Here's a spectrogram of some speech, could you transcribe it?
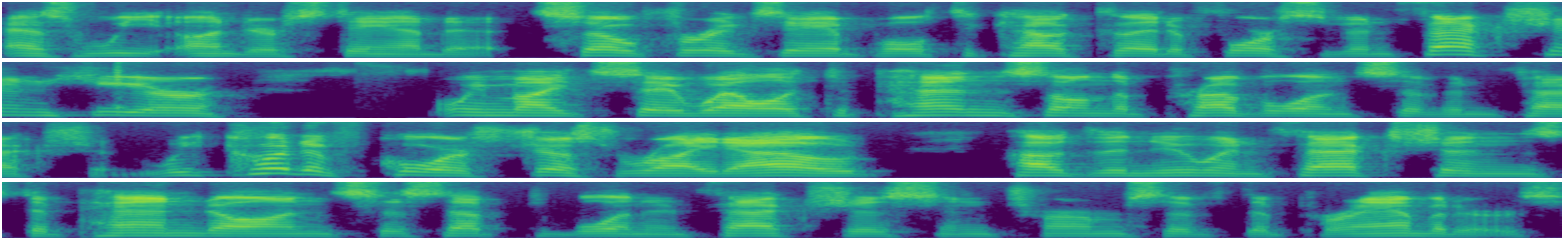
as we understand it. So, for example, to calculate a force of infection here, we might say, well, it depends on the prevalence of infection. We could, of course, just write out how the new infections depend on susceptible and infectious in terms of the parameters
